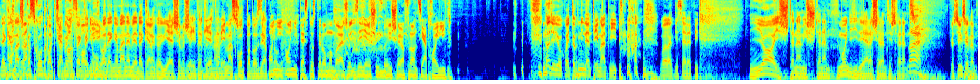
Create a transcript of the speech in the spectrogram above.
nekem már csak a squatpad kell, meg a azt van, fekve így nyomópad. van. Engem már nem érdekelnek a hülye SMS-eitek, érted? Én már squatpadozni akarok. Annyi, annyi tesztoszteron van Balázs, hogy az egyenes útból is a franciát hajlít. Nagyon jók vagytok, minden témát így. Valaki szereti. Ja, Istenem, Istenem. Mondj egy időjárás jelentést, Ferenc. Ne. Köszönjük szépen.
